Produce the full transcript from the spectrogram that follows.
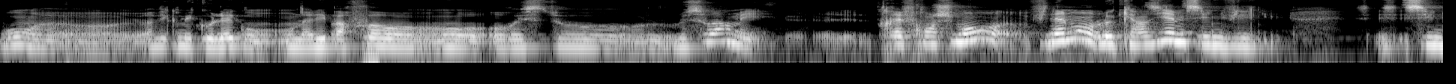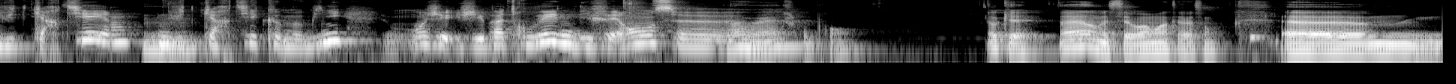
bon, euh, avec mes collègues, on, allait parfois au, resto le soir, mais euh, très franchement, finalement, le 15e, c'est une ville. C'est une vie de quartier, hein, une vie de mhm. quartier comme Aubigny. Moi, j'ai pas trouvé une différence. Ah ouais, je comprends. Ok, non, mais c'est vraiment intéressant. Euh,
